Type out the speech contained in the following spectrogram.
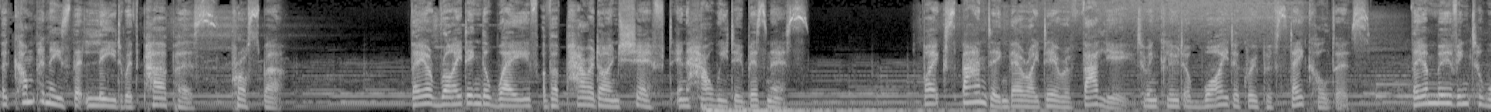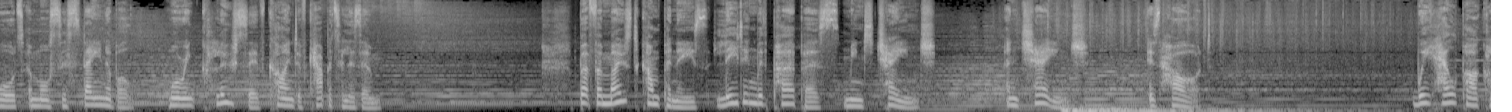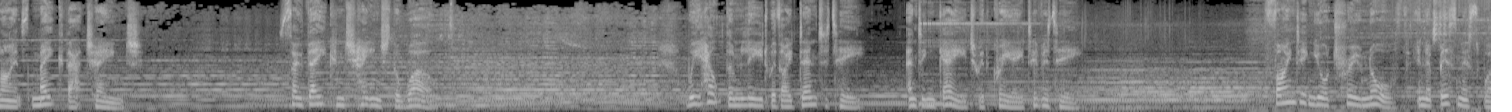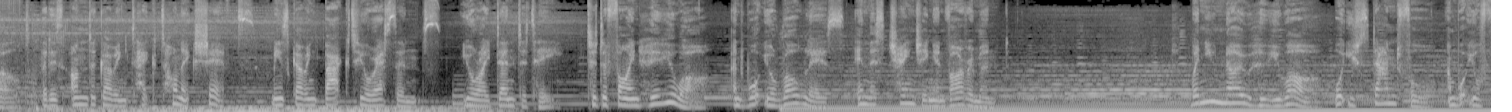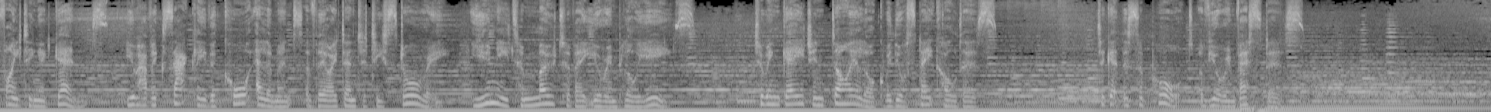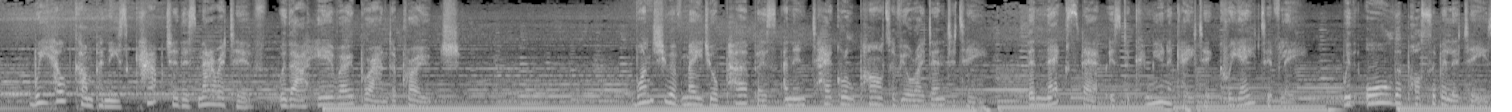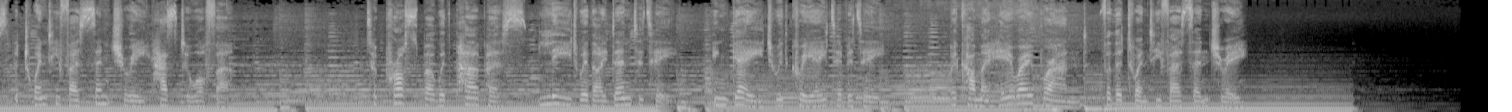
The companies that lead with purpose prosper. They are riding the wave of a paradigm shift in how we do business. By expanding their idea of value to include a wider group of stakeholders, they are moving towards a more sustainable, more inclusive kind of capitalism. But for most companies, leading with purpose means change, and change is hard. We help our clients make that change so they can change the world. We help them lead with identity and engage with creativity. Finding your true north in a business world that is undergoing tectonic shifts means going back to your essence, your identity, to define who you are and what your role is in this changing environment. When you know who you are, what you stand for, and what you're fighting against, you have exactly the core elements of the identity story you need to motivate your employees, to engage in dialogue with your stakeholders, to get the support of your investors. We help companies capture this narrative with our hero brand approach. Once you have made your purpose an integral part of your identity, the next step is to communicate it creatively with all the possibilities the 21st century has to offer. To prosper with purpose, lead with identity, engage with creativity, become a hero brand for the 21st century.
